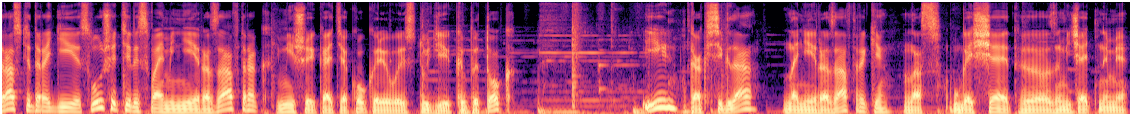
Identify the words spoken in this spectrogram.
Здравствуйте, дорогие слушатели, с вами Нейрозавтрак, Миша и Катя Кокарева из студии Капиток. И, как всегда, на нейрозавтраке нас угощает э, замечательными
